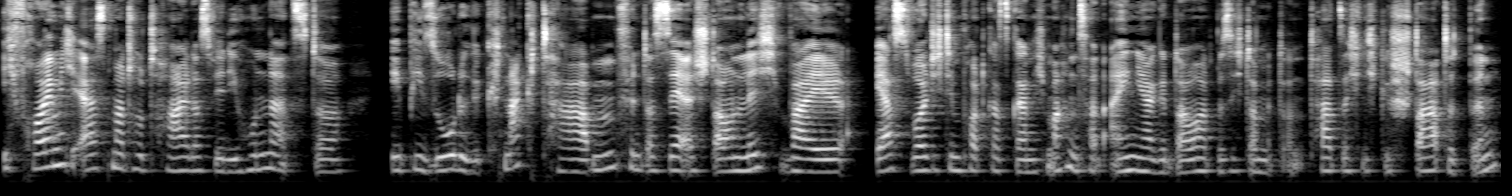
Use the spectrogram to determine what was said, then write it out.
ich freue mich erstmal total, dass wir die hundertste Episode geknackt haben. Finde das sehr erstaunlich, weil erst wollte ich den Podcast gar nicht machen. Es hat ein Jahr gedauert, bis ich damit dann tatsächlich gestartet bin.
